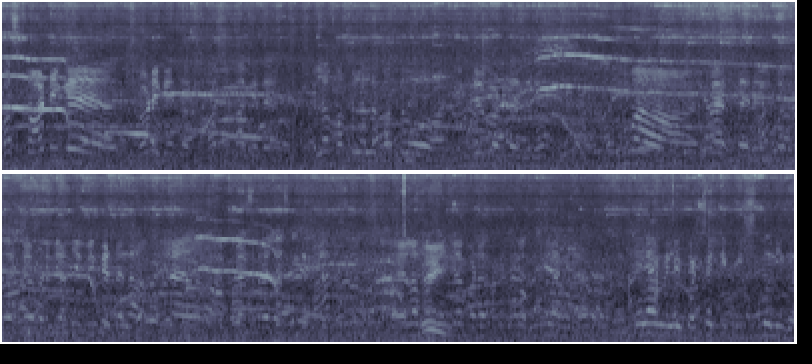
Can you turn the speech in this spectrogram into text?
ಫಸ್ಟ್ ಸ್ಟಾರ್ಟಿಂಗ್ಗೆ ನೋಡೋಕ್ಕೆ ಆಗಿದೆ ಎಲ್ಲ ಮಕ್ಕಳೆಲ್ಲ ಬಂದು ಎಂಜಾಯ್ ಮಾಡ್ತಾ ಇದ್ರು ತುಂಬ ಆಗ್ತಾ ಇದೆ. ಬಂದು ಎಂಜಾಯ್ ಮಾಡಿದ್ವಿ ಅದೇ ವೀಕೆಂಡ್ ಎಲ್ಲ ಎಂಜಾಯ್ ಕೋಲಾರಲ್ಲಿ ಪಡ್ಸಕ್ಕೆ ವಿಶ್ವನಿಗೆ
